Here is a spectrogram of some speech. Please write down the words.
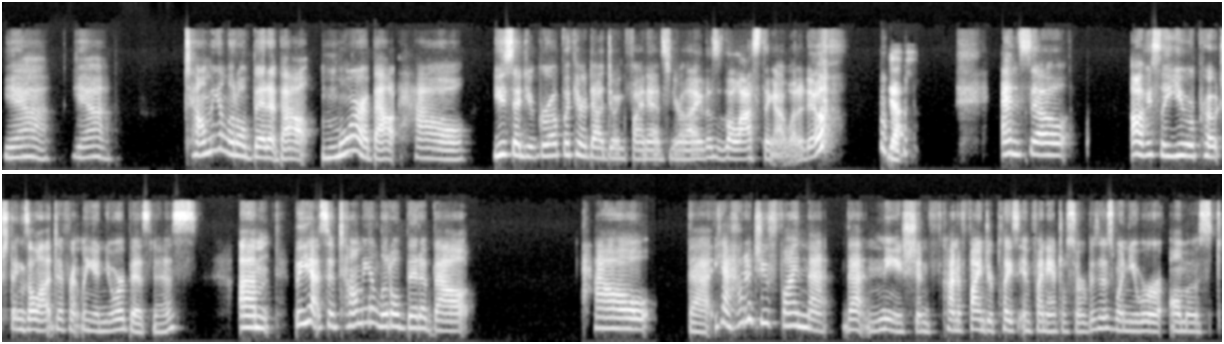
Yeah. Yeah. Tell me a little bit about more about how you said you grew up with your dad doing finance and you're like, this is the last thing I want to do. Yes. And so obviously you approach things a lot differently in your business. Um, but yeah, so tell me a little bit about how that, yeah, how did you find that that niche and kind of find your place in financial services when you were almost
